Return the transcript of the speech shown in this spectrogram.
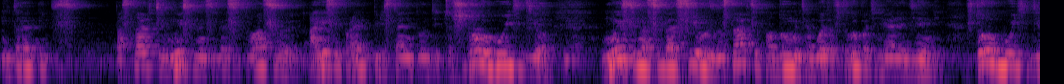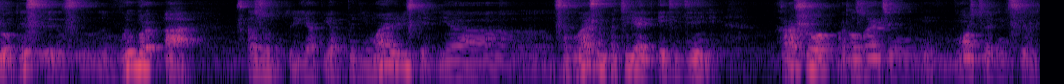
не торопитесь, поставьте мысленно себя ситуацию, а если проект перестанет платить, то что вы будете делать? Мысленно себя силой заставьте подумать об этом, что вы потеряли деньги. Что вы будете делать? Если выбор А, скажу, я, я понимаю риски, я согласен потерять эти деньги. Хорошо, продолжайте, можете инвестировать.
